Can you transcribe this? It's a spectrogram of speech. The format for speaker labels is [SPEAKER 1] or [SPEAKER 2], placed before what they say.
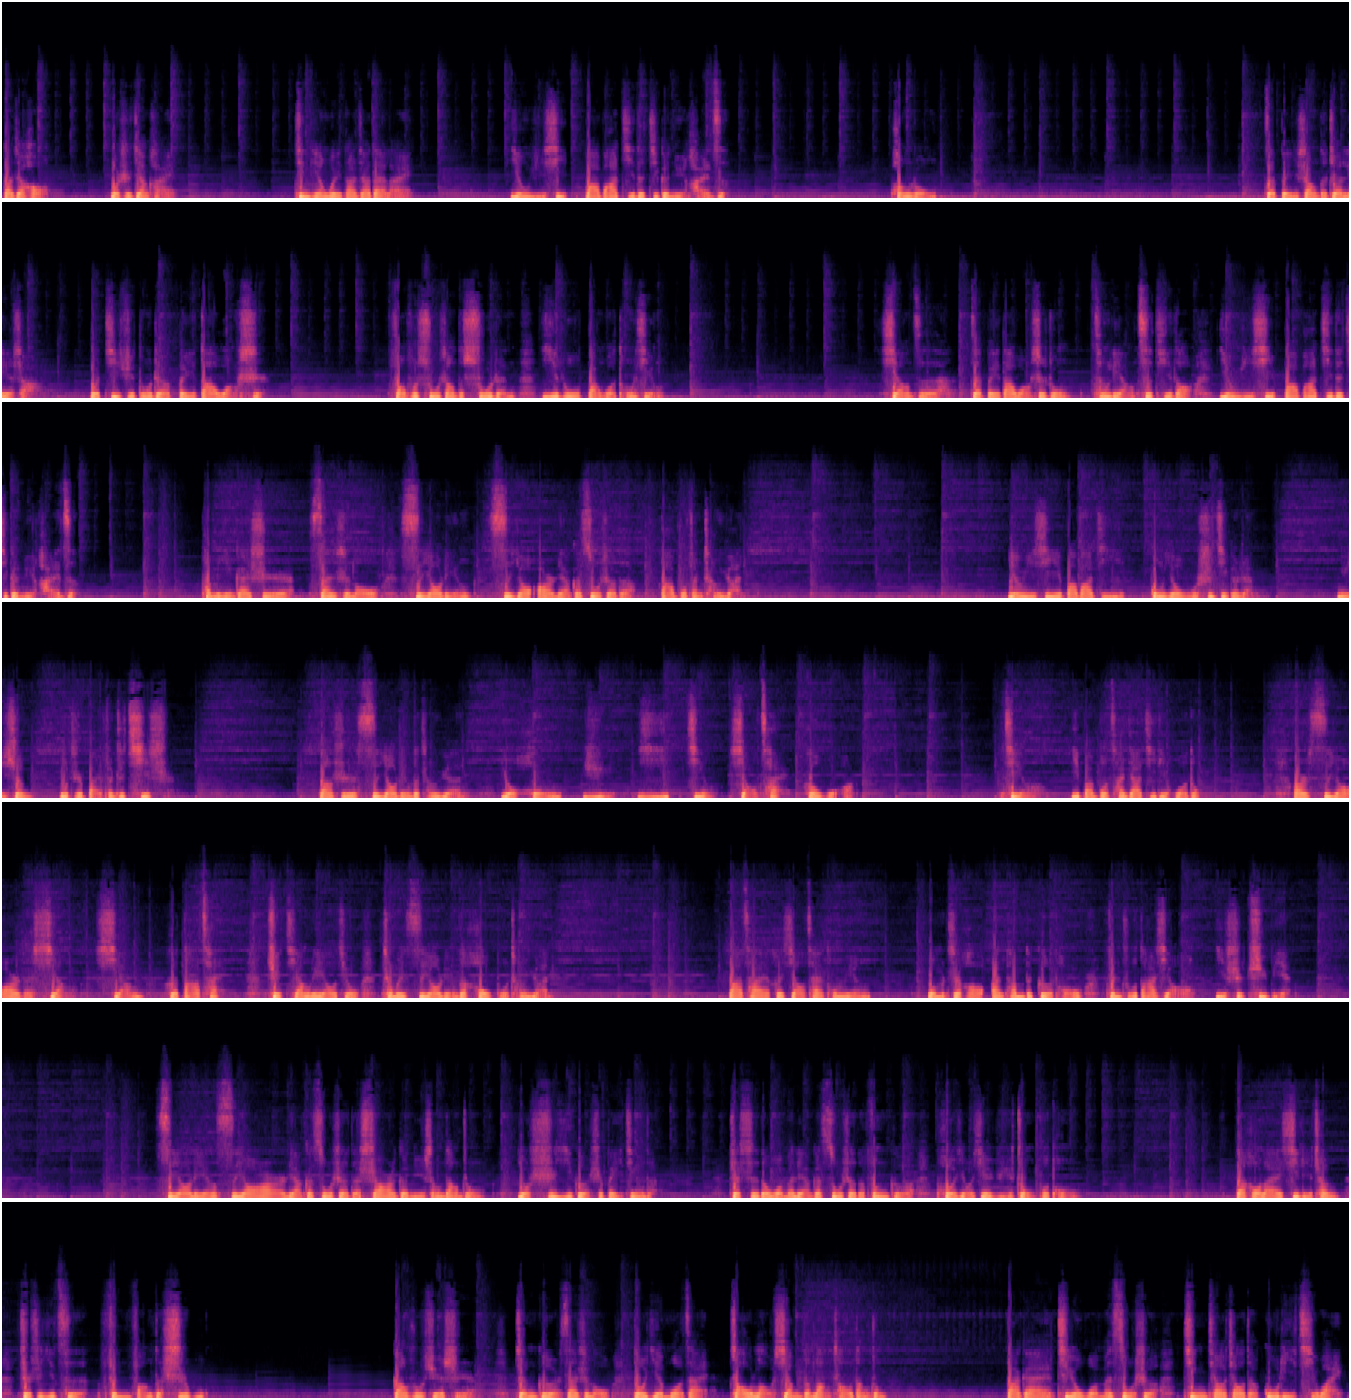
[SPEAKER 1] 大家好，我是江海。今天为大家带来英语系八八级的几个女孩子。彭荣在北上的专列上，我继续读着北大往事，仿佛书上的熟人一路伴我同行。巷子在北大往事中曾两次提到英语系八八级的几个女孩子。他们应该是三十楼四幺零、四幺二两个宿舍的大部分成员。英语系八八级共有五十几个人，女生不止百分之七十。当时四幺零的成员有红、玉、怡、静、小蔡和我。静一般不参加集体活动，而四幺二的向、翔和大蔡。却强烈要求成为四幺零的候补成员。大菜和小菜同名，我们只好按他们的个头分出大小，以示区别。四幺零、四幺二两个宿舍的十二个女生当中，有十一个是北京的，这使得我们两个宿舍的风格颇有些与众不同。但后来系里称这是一次分房的失误。入学时。整个三十楼都淹没在找老乡的浪潮当中，大概只有我们宿舍静悄悄地孤立其外。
